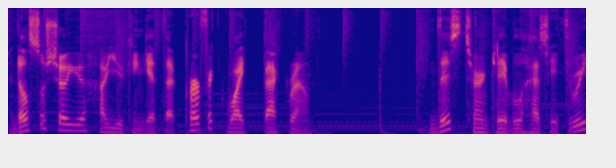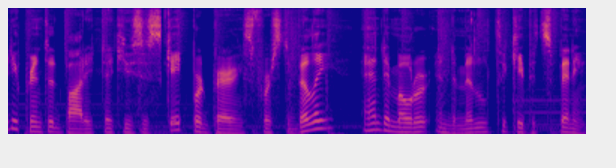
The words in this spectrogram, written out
and also show you how you can get that perfect white background. This turntable has a 3D printed body that uses skateboard bearings for stability and a motor in the middle to keep it spinning.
